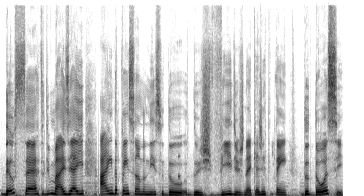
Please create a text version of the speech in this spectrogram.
Deu certo demais. E aí, ainda pensando nisso do, dos vídeos, né, que a gente tem do doce,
